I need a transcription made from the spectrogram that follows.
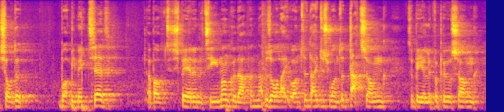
so that what my mate said about sparing the team on could happen. That was all I wanted. I just wanted that song to be a Liverpool song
